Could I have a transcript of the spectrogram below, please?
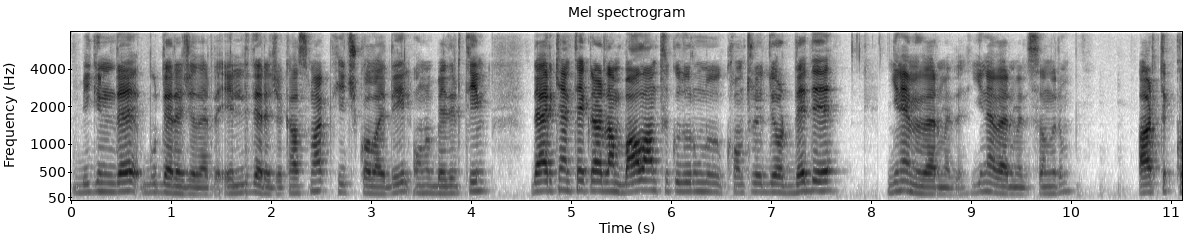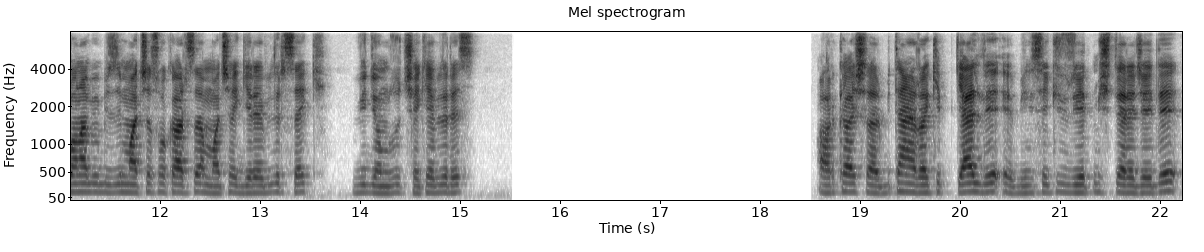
bir günde bu derecelerde 50 derece kasmak hiç kolay değil. Onu belirteyim. Derken tekrardan bağlantı durumu kontrol ediyor dedi. Yine mi vermedi? Yine vermedi sanırım. Artık Konabi bizi maça sokarsa maça girebilirsek videomuzu çekebiliriz. Arkadaşlar bir tane rakip geldi. E, 1870 dereceydi.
